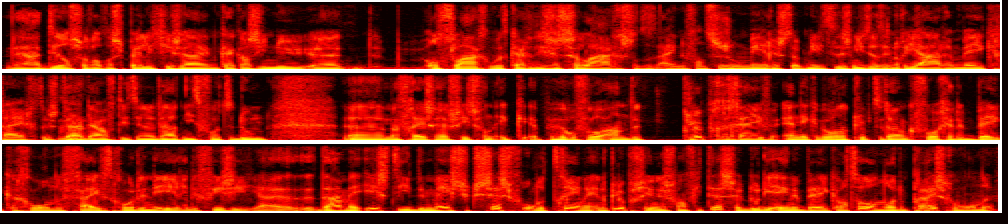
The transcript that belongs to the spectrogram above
ja, deels zal dat een spelletje zijn. Kijk, als hij nu uh, ontslagen wordt... krijgt hij zijn salaris tot het einde van het seizoen. Meer is het ook niet. Het is niet dat hij nog jaren meekrijgt. Dus daar, daar hoeft hij het inderdaad niet voor te doen. Uh, maar Vrees heeft zoiets van... ik heb heel veel aan de club gegeven. En ik heb wel een club te danken. Vorig jaar de beker gewonnen. 50 geworden in de eredivisie. Ja, daarmee is hij de meest succesvolle trainer in de clubgeschiedenis van Vitesse. Door die ene beker. Want ze hadden nooit een prijs gewonnen.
